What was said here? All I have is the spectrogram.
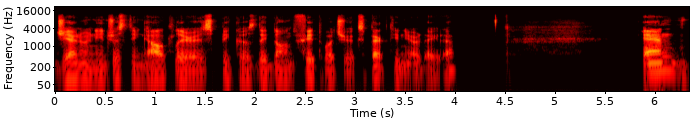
genuine interesting outliers because they don't fit what you expect in your data. And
